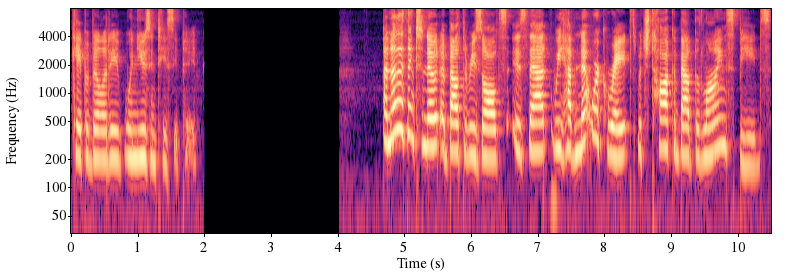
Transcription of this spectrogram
capability when using TCP. Another thing to note about the results is that we have network rates which talk about the line speeds.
